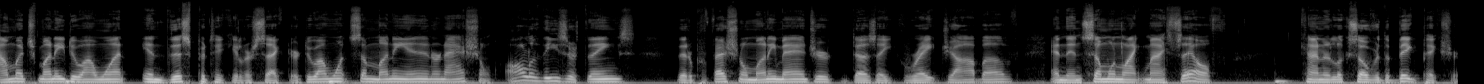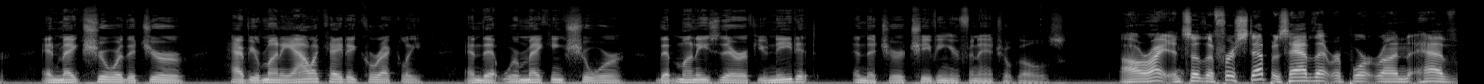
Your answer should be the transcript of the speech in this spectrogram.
How much money do I want in this particular sector? Do I want some money in international? All of these are things that a professional money manager does a great job of. And then someone like myself kind of looks over the big picture and makes sure that you're have your money allocated correctly and that we're making sure that money's there if you need it and that you're achieving your financial goals. All right. And so the first step is have that report run, have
